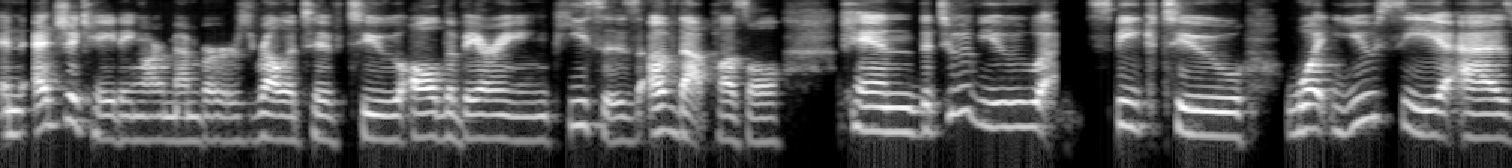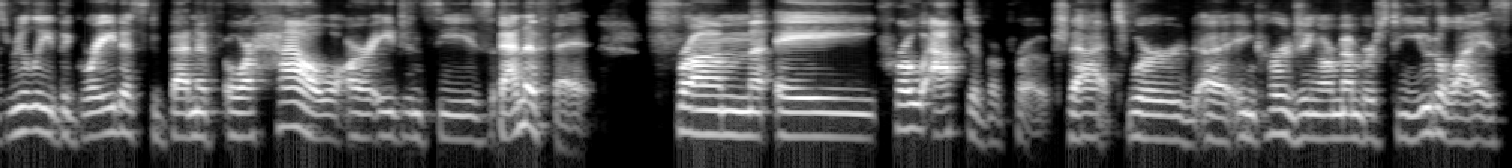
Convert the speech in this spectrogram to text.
and educating our members relative to all the varying pieces of that puzzle. Can the two of you speak to what you see as really the greatest benefit or how our agencies benefit from a proactive approach that we're uh, encouraging our members to utilize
